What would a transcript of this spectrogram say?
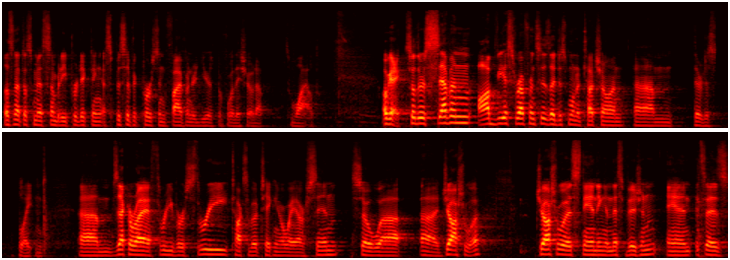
Let's not dismiss somebody predicting a specific person 500 years before they showed up. It's wild. Okay, so there's seven obvious references I just want to touch on. Um, they're just blatant. Um, Zechariah 3, verse 3, talks about taking away our sin. So uh, uh, Joshua, Joshua is standing in this vision, and it says,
